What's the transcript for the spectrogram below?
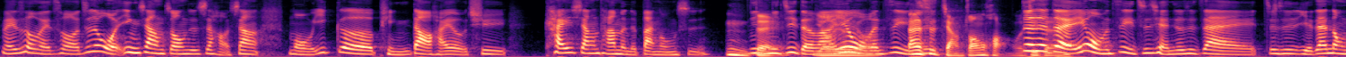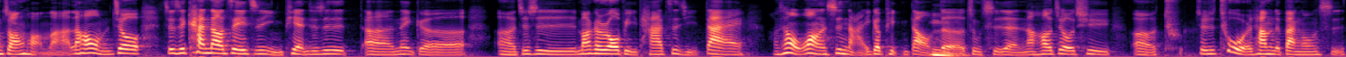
没错没错，就是我印象中就是好像某一个频道还有去。开箱他们的办公室，嗯，你你记得吗？有有有，因为我们自己，但是讲装潢，对对对，因为我们自己之前就是在就是也在弄装潢嘛，然后我们就就是看到这一支影片，就是呃那个呃就是 Margot Robbie 他自己带，好像我忘了是哪一个频道的主持人，嗯、然后就去呃 tour 就是 tour 他们的办公室，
